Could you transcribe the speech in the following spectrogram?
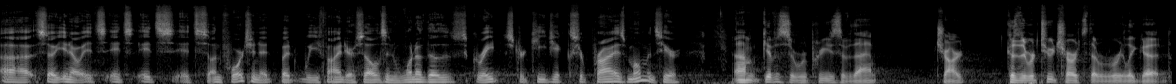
Uh, so you know it's it's it's it's unfortunate, but we find ourselves in one of those great strategic surprise moments here. Um, give us a reprise of that chart because there were two charts that were really good.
